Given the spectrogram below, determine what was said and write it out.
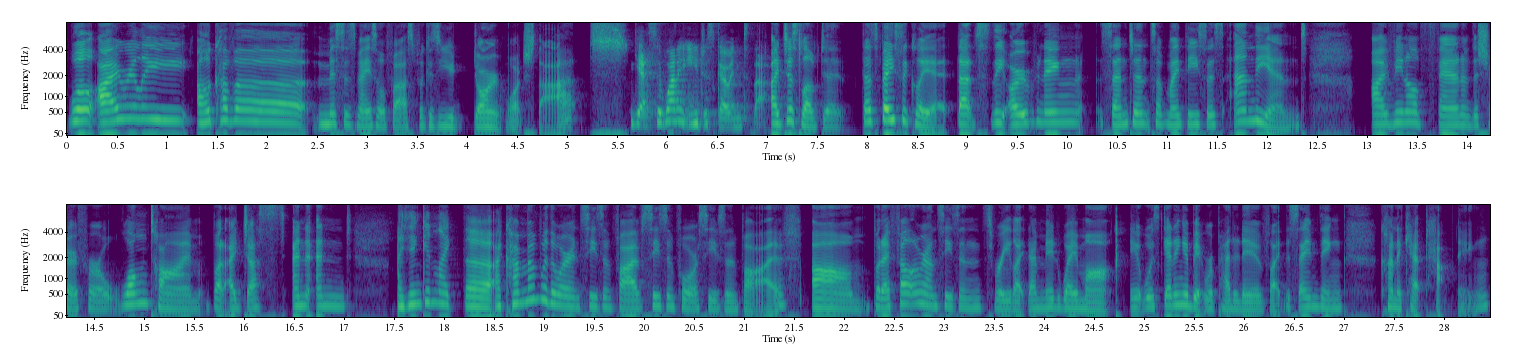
Well, I really, I'll cover Mrs. Maisel first because you don't watch that. yeah, so why don't you just go into that? I just loved it. That's basically it. That's the opening sentence of my thesis and the end. I've been a fan of the show for a long time, but I just and and I think in like the I can't remember whether we're in season five, season four, or season five. Um, but I felt around season three, like that midway mark, it was getting a bit repetitive. Like the same thing kind of kept happening.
